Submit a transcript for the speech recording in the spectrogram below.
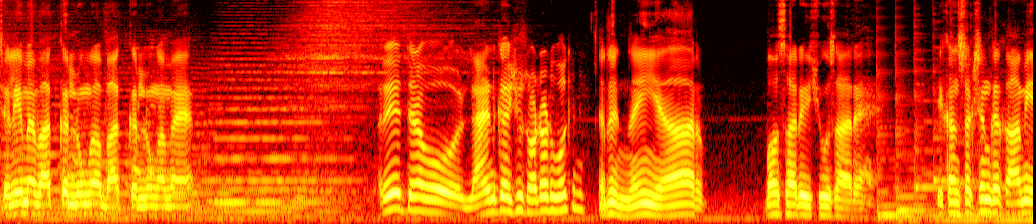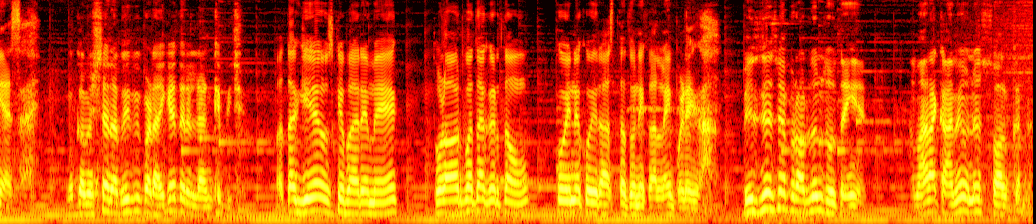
चलिए मैं बात कर लूँगा बात कर लूँगा मैं। अरे तेरा वो लैंड का इशू सॉर्ट आउट हुआ कि नहीं? अरे नहीं यार बहुत सारे इश्यूज़ आ रहे हैं। ये कंस्ट्रक्शन का काम ही ऐसा है। वो कमिश्नर अभी भी पड़ा है क्या तेरे लैंड के पीछे? पता किया है उसके बारे में? थोड़ा और पता करता हूँ कोई ना कोई रास्ता तो निकालना ही पड़ेगा। बिज़नेस में प्रॉब्लम्स होते ही हैं। हमारा काम है उन्हें सॉल्व करना।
